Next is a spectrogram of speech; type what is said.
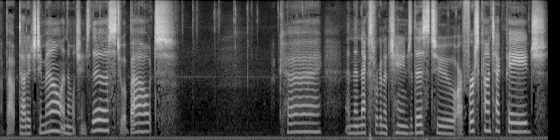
about.html, and then we'll change this to about. Okay, and then next we're going to change this to our first contact page.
